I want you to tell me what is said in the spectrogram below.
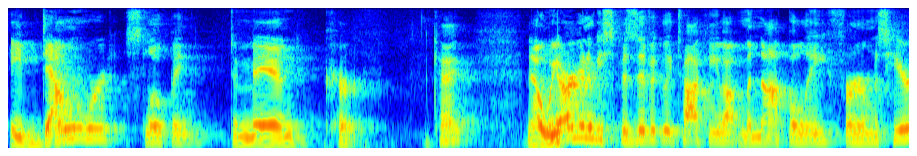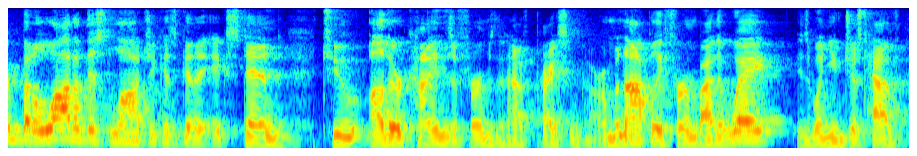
a downward sloping demand curve. Okay? Now, we are going to be specifically talking about monopoly firms here, but a lot of this logic is going to extend to other kinds of firms that have pricing power. A monopoly firm, by the way, is when you just have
